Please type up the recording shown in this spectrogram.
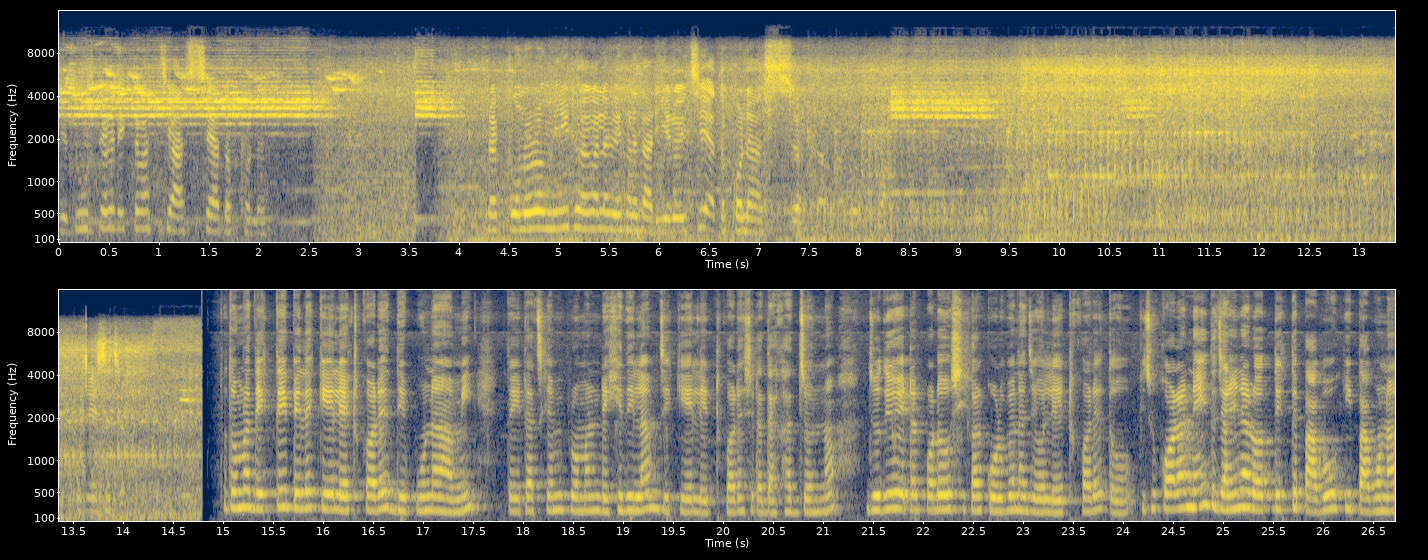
যে দূর থেকে দেখতে পাচ্ছি, আসছে এতক্ষণে। প্রায় পনেরো মিনিট হয়ে গেলে আমি এখানে দাঁড়িয়ে রয়েছি, এতক্ষণে আসছে। এসেছে। তো তোমরা দেখতেই পেলে কে লেট করে, দীপু না আমি। তো এটা আজকে আমি প্রমাণ রেখে দিলাম যে কে লেট করে সেটা দেখার জন্য। যদিও এটার পরেও স্বীকার করবে না যে ও লেট করে, তো কিছু করার নেই। তো জানি না রথ দেখতে পাবো কি পাবো না,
